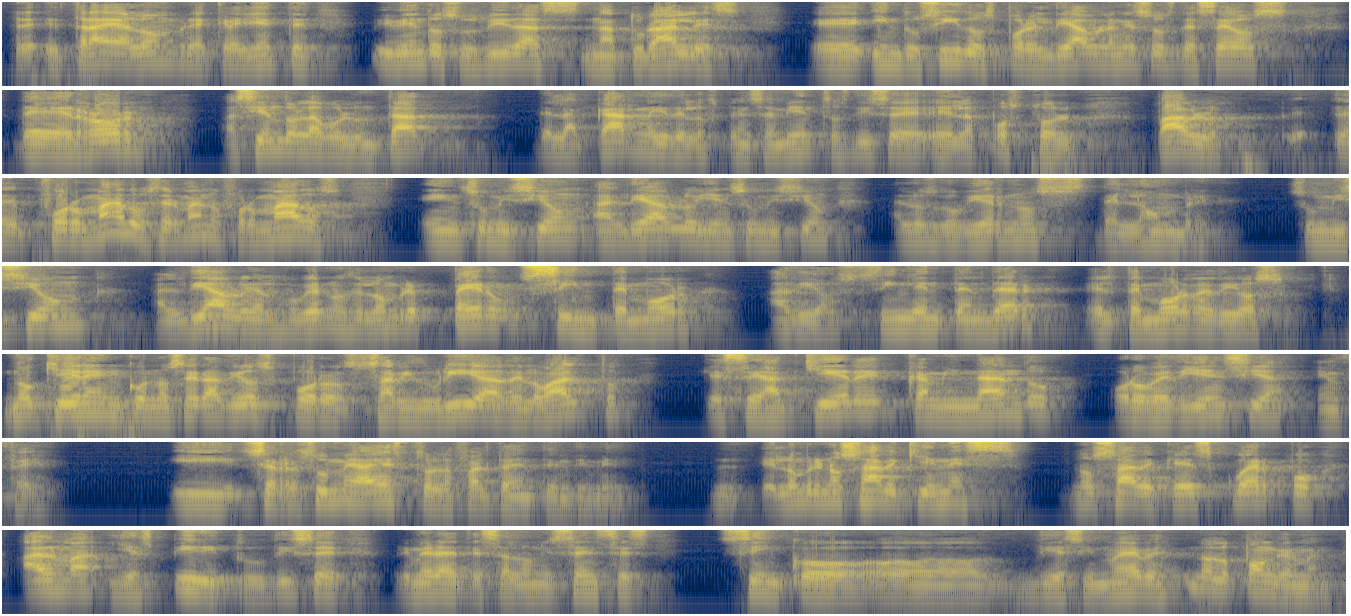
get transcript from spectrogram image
eh, trae al hombre creyente viviendo sus vidas naturales, eh, inducidos por el diablo en esos deseos de error, haciendo la voluntad de la carne y de los pensamientos, dice el apóstol Pablo. Eh, formados, hermanos, formados en sumisión al diablo y en sumisión a los gobiernos del hombre sumisión al diablo y a los gobiernos del hombre, pero sin temor a Dios, sin entender el temor de Dios. No quieren conocer a Dios por sabiduría de lo alto, que se adquiere caminando por obediencia en fe. Y se resume a esto la falta de entendimiento. El hombre no sabe quién es, no sabe que es cuerpo, alma y espíritu, dice Primera de Tesalonicenses 5, 19. No lo ponga, hermano.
